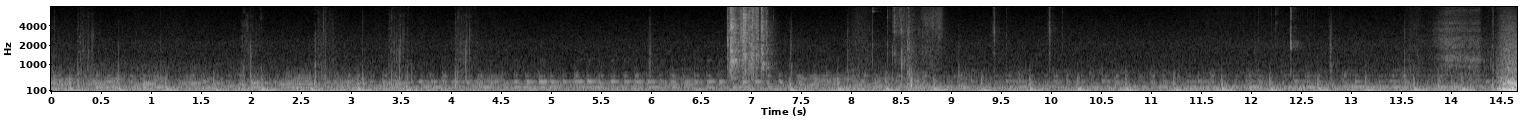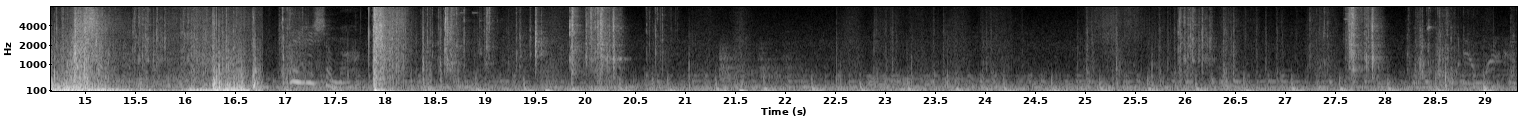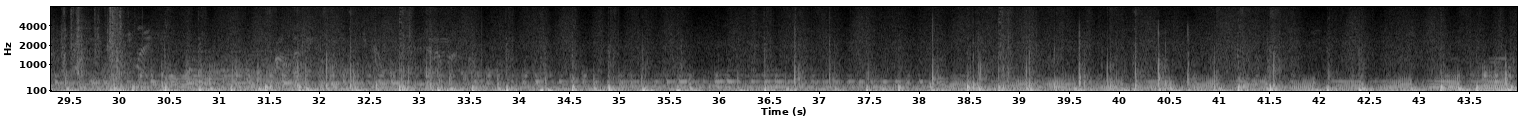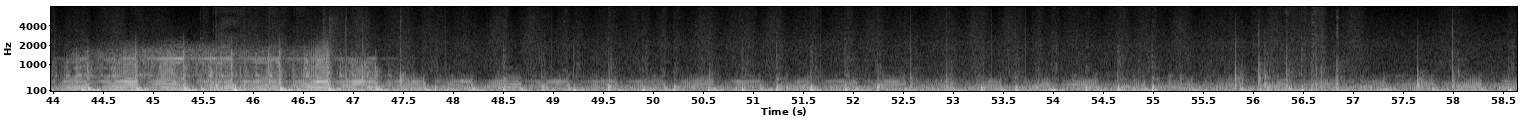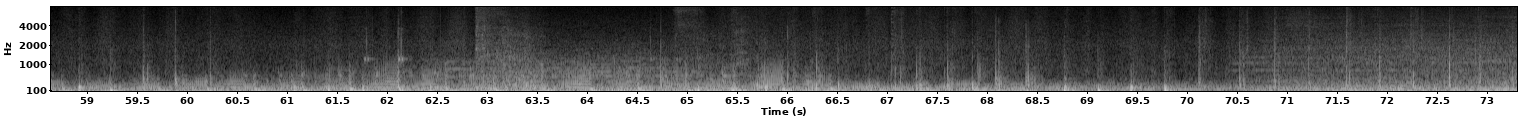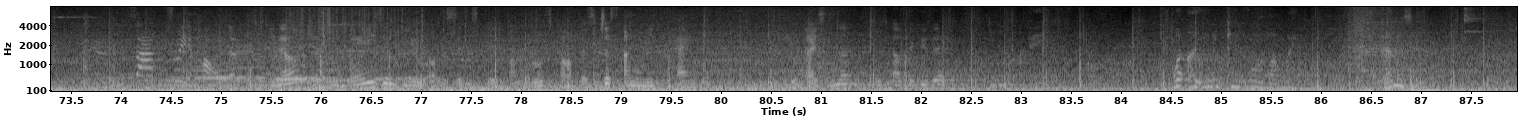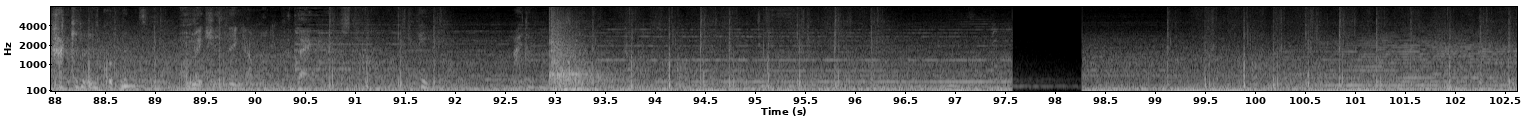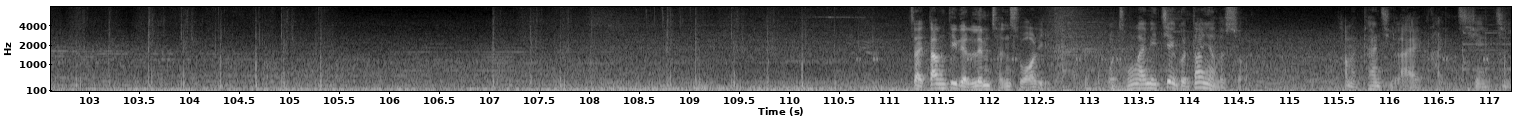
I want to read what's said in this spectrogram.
What are you looking for, Huawei? Guns? Hacking equipment? What makes you think I'm looking for that kind of stuff? Hey, 在当地的冷诊所里，我从来没见过那样的手，他们看起来很先进。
